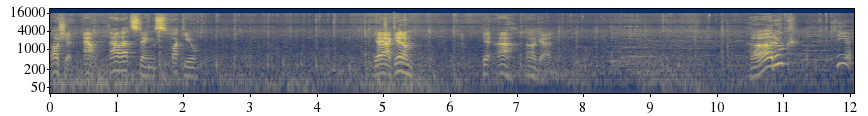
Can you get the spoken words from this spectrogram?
Oh shit. Ow. Ow, that stings. Fuck you. Yeah, get him. Get, ah, oh god. Hadouken! Cere!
